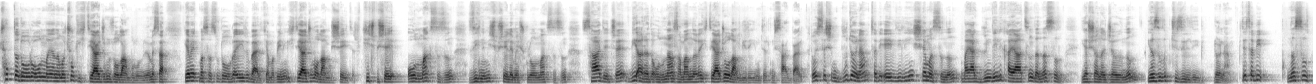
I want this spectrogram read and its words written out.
çok da doğru olmayan ama çok ihtiyacımız olan bulunuyor. Mesela yemek masası doğru eğri belki ama benim ihtiyacım olan bir şeydir. Hiçbir şey olmaksızın, zihnim hiçbir şeyle meşgul olmaksızın sadece bir arada olunan zamanlara ihtiyacı olan biriyimdir misal ben. Dolayısıyla şimdi bu dönem tabii evliliğin şemasının bayağı gündelik hayatında nasıl yaşanacağının yazılıp çizildiği bir dönem. Bir de tabii nasıl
